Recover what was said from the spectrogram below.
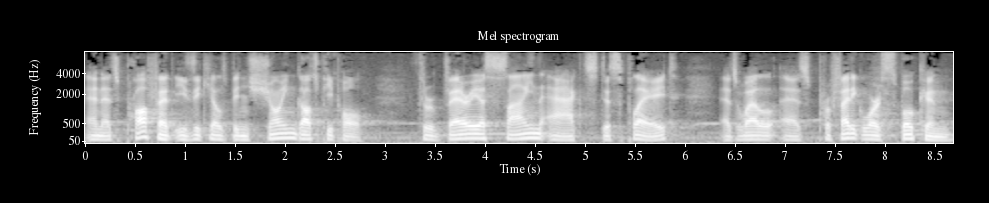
And as prophet, Ezekiel's been showing God's people through various sign acts displayed, as well as prophetic words spoken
